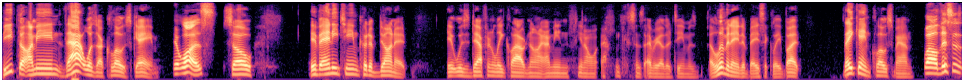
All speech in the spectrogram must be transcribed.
beat the. I mean, that was a close game. It was. So, if any team could have done it, it was definitely Cloud9. I mean, you know, since every other team is eliminated basically, but they came close, man. Well, this is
